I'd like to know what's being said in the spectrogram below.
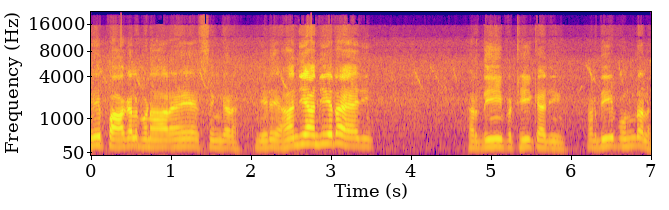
ਇਹ ਪਾਗਲ ਬਣਾ ਰਹੇ ਸਿੰਗਰ ਜਿਹੜੇ ਹਾਂਜੀ ਹਾਂਜੀ, ਇਹ ਤਾਂ ਹੈ ਜੀ। ਹਰਦੀਪ, ਠੀਕ ਹੈ ਜੀ। ਹਰਦੀਪ ਹੁੰਦਲ।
